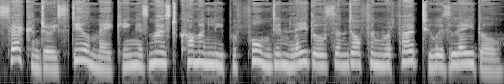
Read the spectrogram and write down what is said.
Secondary steelmaking is most commonly performed in ladles and often referred to as ladle.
